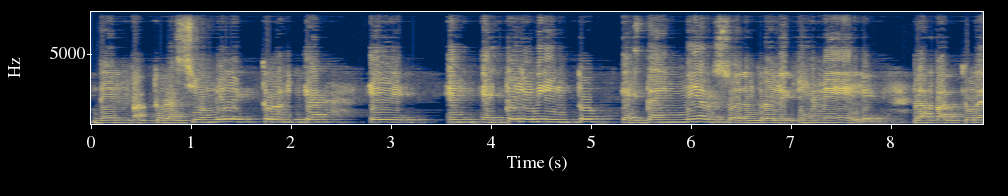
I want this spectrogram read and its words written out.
de facturación electrónica, eh, este elemento está inmerso dentro del XML. La factura,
